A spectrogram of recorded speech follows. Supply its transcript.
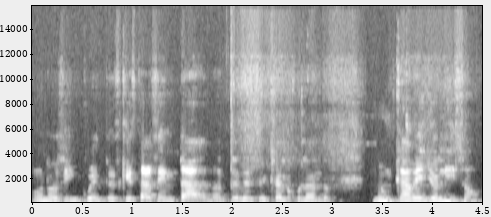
Unos 50. Es que está sentada, ¿no? Entonces le estoy calculando. Un cabello liso,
